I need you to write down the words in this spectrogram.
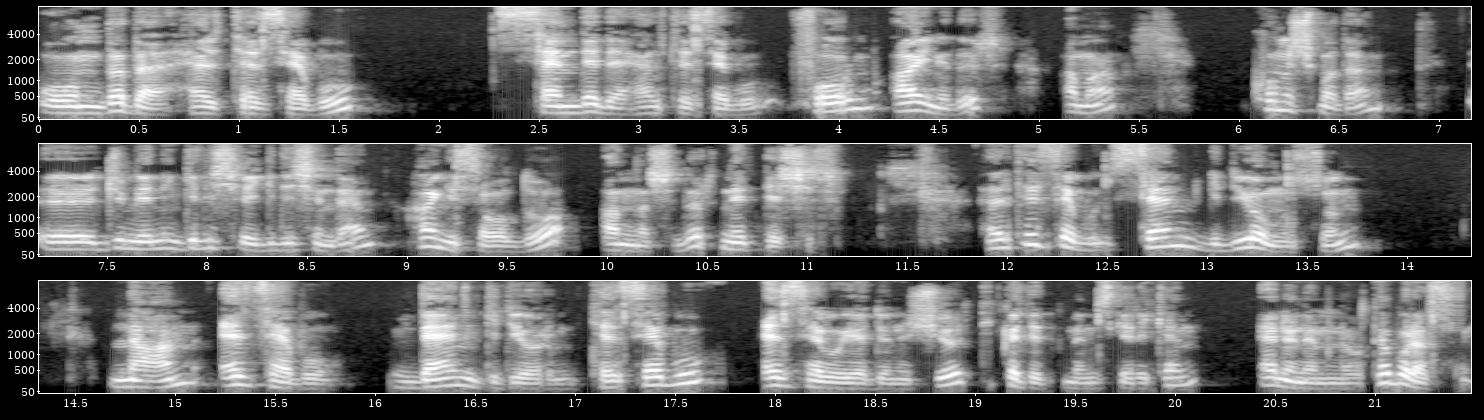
onda da heltesebu, sende de heltesebu form aynıdır ama konuşmadan e, cümlenin geliş ve gidişinden hangisi olduğu anlaşılır, netleşir. Heltesebu sen gidiyor musun? Naam ezhebu ben gidiyorum. Tesebu ezhebu'ya dönüşüyor. Dikkat etmemiz gereken en önemli nokta burası.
